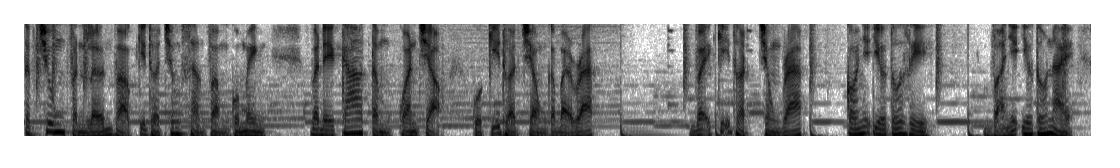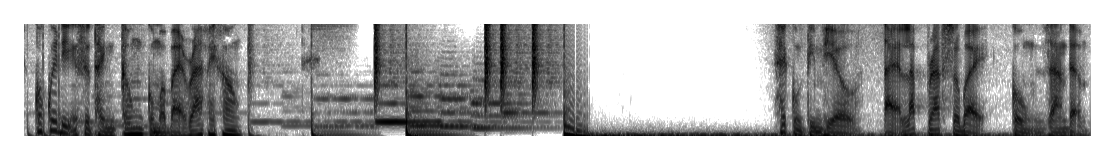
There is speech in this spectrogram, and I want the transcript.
tập trung phần lớn vào kỹ thuật trong sản phẩm của mình và đề cao tầm quan trọng của kỹ thuật trong các bài rap. Vậy kỹ thuật trong rap có những yếu tố gì? Và những yếu tố này có quyết định sự thành công của một bài rap hay không? Hãy cùng tìm hiểu tại Lab Rap số 7 cùng Giang Đậm.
